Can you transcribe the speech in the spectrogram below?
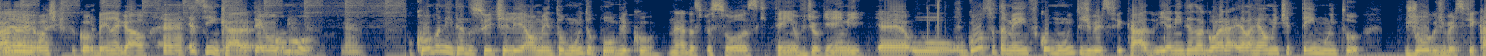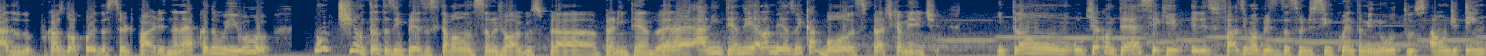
É, eu acho que ficou bem legal. É. E assim, cara, Tem um- como. né? Como o Nintendo Switch ele aumentou muito o público né, das pessoas que têm o videogame, é, o, o gosto também ficou muito diversificado. E a Nintendo agora, ela realmente tem muito jogo diversificado do- por causa do apoio das third parties. Né? Na época do Wii U, não tinham tantas empresas que estavam lançando jogos pra, pra Nintendo. Era a Nintendo e ela mesma e acabou, assim, praticamente. Então, o que acontece é que eles fazem uma apresentação de 50 minutos, onde tem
